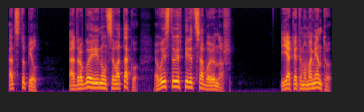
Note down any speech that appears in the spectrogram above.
отступил, а другой ринулся в атаку, выставив перед собою нож. Я к этому моменту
